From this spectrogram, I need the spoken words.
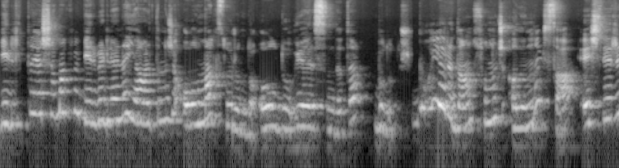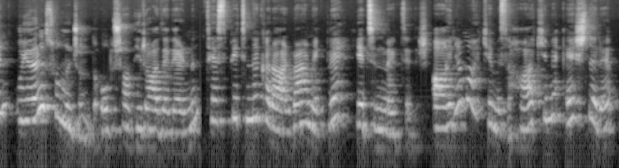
birlikte yaşamak ve birbirlerine yardımcı olmak zorunda olduğu uyarısında da bulunur. Bu uyarıdan sonuç alınırsa eşlerin uyarı sonucunda oluşan iradelerinin tespitine karar vermekle yetinmektedir. Aile mahkemesi hakimi eşlere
